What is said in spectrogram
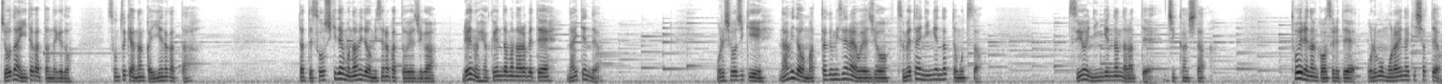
冗談言いたかったんだけどその時は何か言えなかった。だって葬式でも涙を見せなかった親父が例の100円玉並べて泣いてんだよ。俺正直涙を全く見せない親父を冷たい人間だって思ってた。強い人間なんだなって実感した。トイレなんか忘れて俺ももらい泣きしちゃったよ。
